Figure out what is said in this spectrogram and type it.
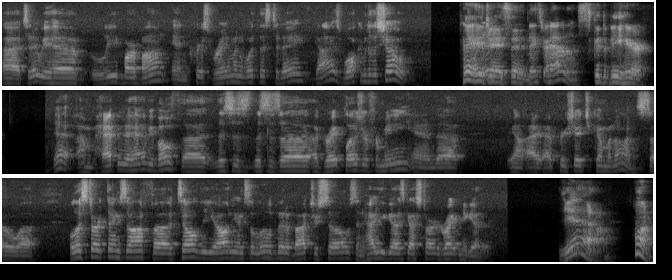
Uh, today we have Lee Barbant and Chris Raymond with us today. Guys, welcome to the show. Hey, hey Jason. Thanks for having us. It's good to be here. Yeah, I'm happy to have you both. Uh, this is this is a, a, great pleasure for me, and uh, you know, I, I, appreciate you coming on. So, uh, well, let's start things off. Uh, tell the audience a little bit about yourselves and how you guys got started writing together. Yeah, huh?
